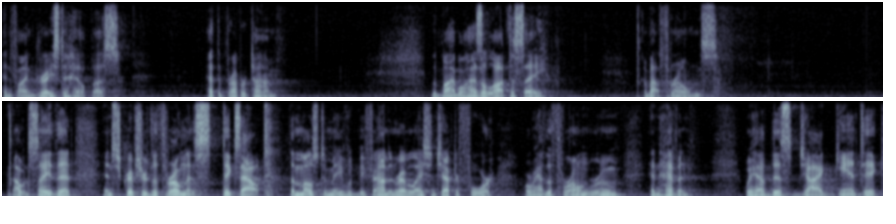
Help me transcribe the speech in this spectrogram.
and find grace to help us at the proper time. The Bible has a lot to say about thrones. I would say that in Scripture, the throne that sticks out the most to me would be found in Revelation chapter 4, where we have the throne room in heaven. We have this gigantic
